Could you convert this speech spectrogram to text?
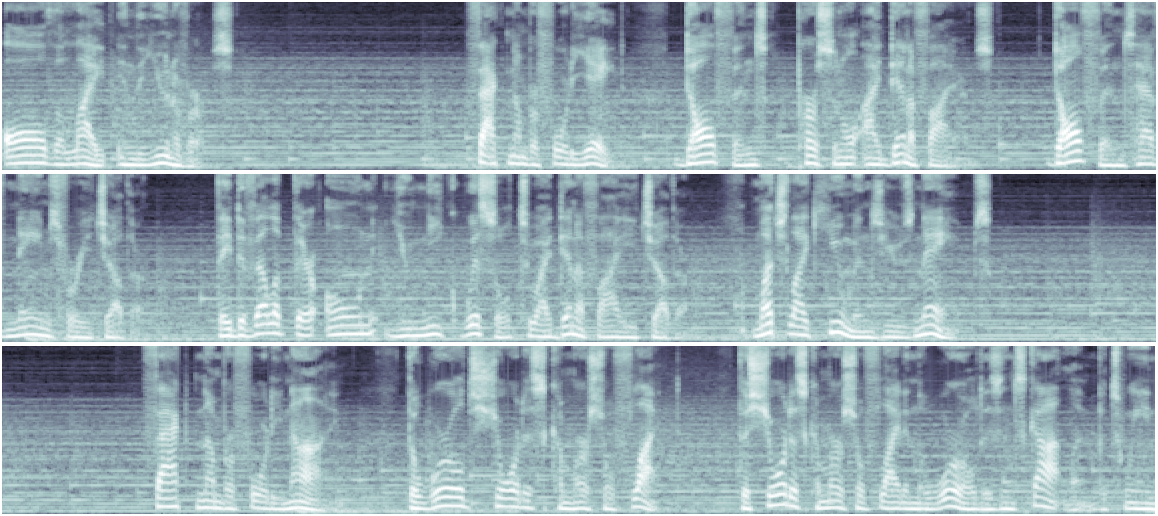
all the light in the universe. Fact number 48. Dolphins' personal identifiers. Dolphins have names for each other. They develop their own unique whistle to identify each other, much like humans use names. Fact number 49. The world's shortest commercial flight. The shortest commercial flight in the world is in Scotland between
